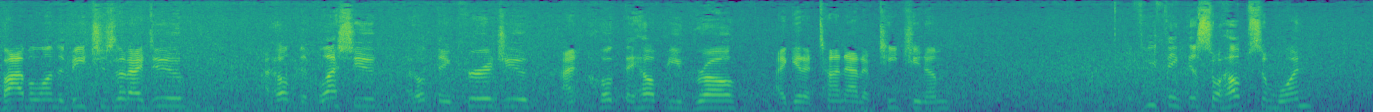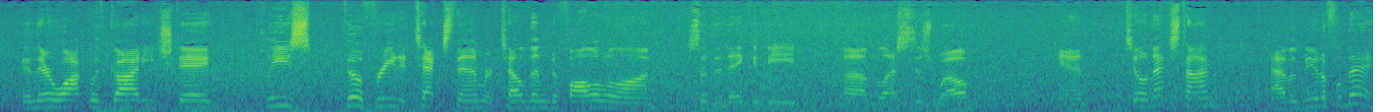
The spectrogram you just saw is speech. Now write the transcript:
Bible on the beaches that I do. I hope they bless you. I hope they encourage you. I hope they help you grow. I get a ton out of teaching them. If you think this will help someone in their walk with God each day, please feel free to text them or tell them to follow along so that they can be uh, blessed as well. And until next time, have a beautiful day.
